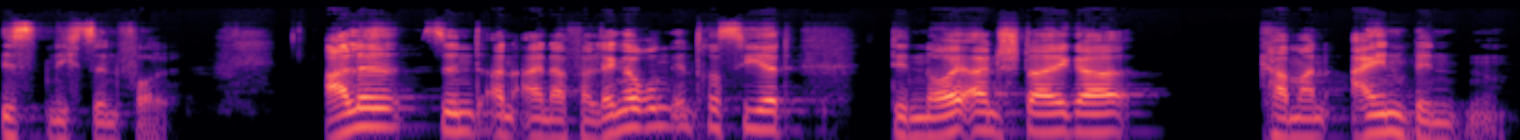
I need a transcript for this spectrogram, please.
ist nicht sinnvoll. Alle sind an einer Verlängerung interessiert. Den Neueinsteiger kann man einbinden.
